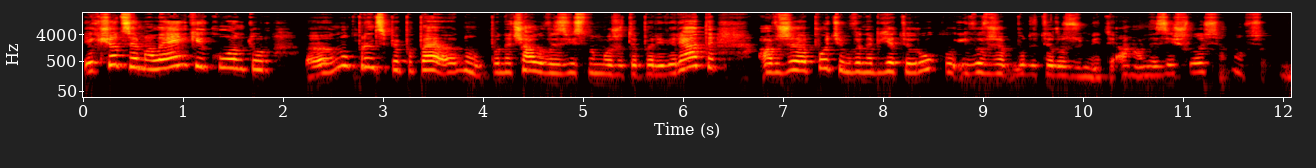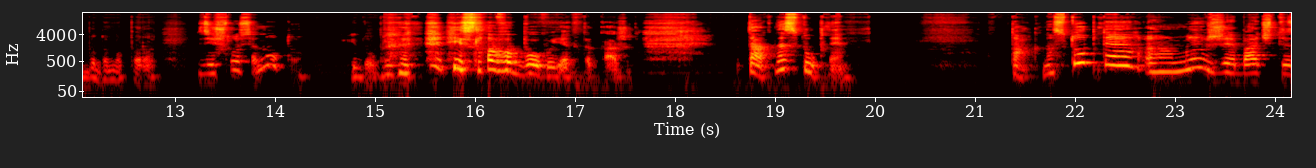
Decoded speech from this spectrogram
Якщо це маленький контур, е, ну, в принципі, попе- ну, поначалу ви, звісно, можете перевіряти, а вже потім ви наб'єте руку і ви вже будете розуміти, ага, не зійшлося, ну, все, будемо пороти. Зійшлося, ну, то і добре. І слава Богу, як то кажуть. Так, наступне. Так, наступне е, ми вже, бачите,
